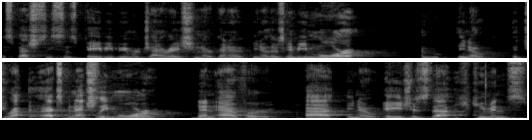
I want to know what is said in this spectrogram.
especially since baby boomer generation are going to you know there's going to be more you know exponentially more than ever at you know ages that humans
